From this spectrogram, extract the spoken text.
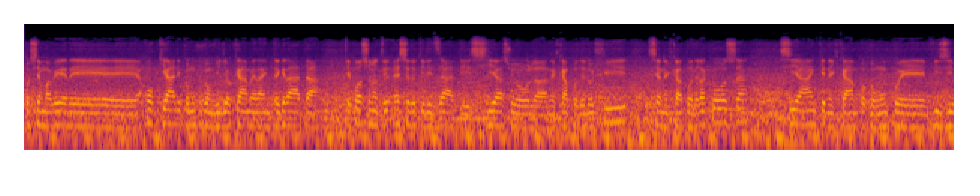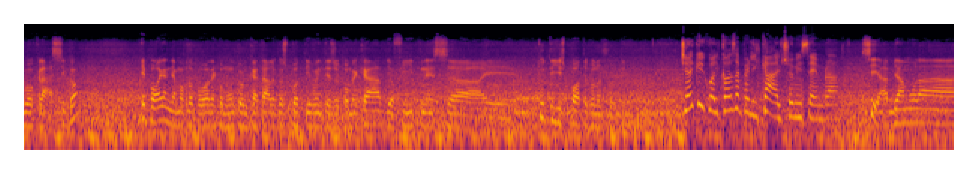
possiamo avere occhiali comunque con videocamera integrata che possono essere utilizzati sia sul, nel campo dello sci, sia nel campo della corsa, sia anche nel campo comunque visivo classico e poi andiamo a proporre comunque un catalogo sportivo inteso come cardio, fitness eh, e tutti gli sport conosciuti. C'è anche qualcosa per il calcio mi sembra? Sì, abbiamo la,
